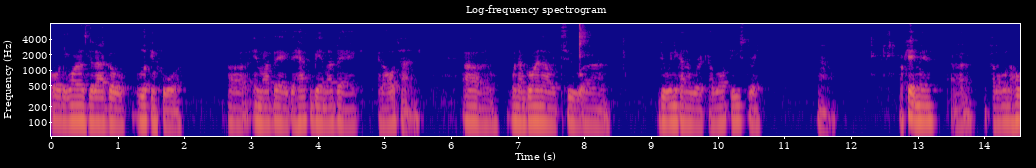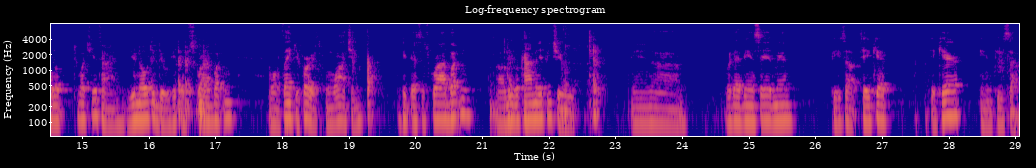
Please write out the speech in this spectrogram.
are the ones that I go looking for uh, in my bag. They have to be in my bag at all times. Um, when I'm going out to uh, do any kind of work, I want these three. Now, okay, man. Uh, I don't want to hold up too much of your time. You know what to do. Hit that subscribe button. I want to thank you first for watching. Hit that subscribe button. Uh, leave a comment if you choose. And uh, with that being said, man, peace out. Take care. Take care and peace out.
